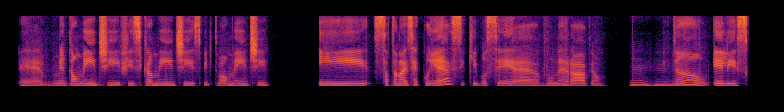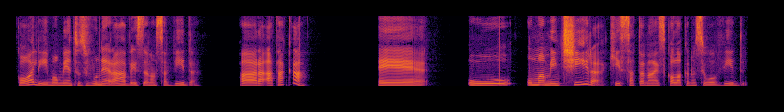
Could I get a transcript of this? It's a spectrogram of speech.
é, mentalmente, fisicamente, espiritualmente. E Satanás reconhece que você é vulnerável. Uhum. Então, ele escolhe momentos vulneráveis da nossa vida para atacar. É, o, uma mentira que Satanás coloca no seu ouvido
